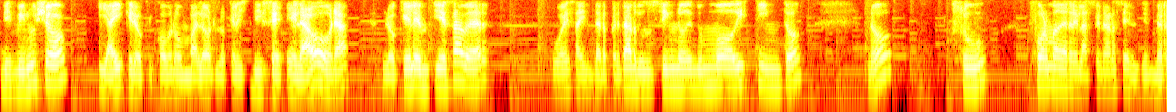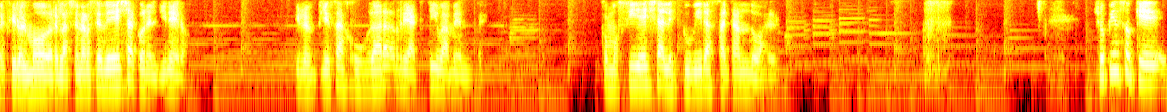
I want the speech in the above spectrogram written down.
disminuyó, y ahí creo que cobra un valor lo que él dice él ahora, lo que él empieza a ver o es a interpretar de un signo, de un modo distinto, ¿no? Su forma de relacionarse, me refiero al modo de relacionarse de ella con el dinero. Y lo empieza a juzgar reactivamente, como si ella le estuviera sacando algo. Yo pienso que,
